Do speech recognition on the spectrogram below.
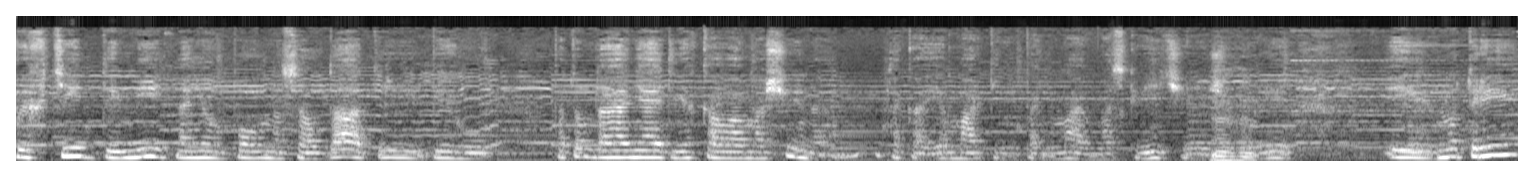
пыхтит, дымит, на нем полно солдат и бегут. Потом догоняет легковая машина, такая, я марки не понимаю, москвич или. Жигули. И внутри,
